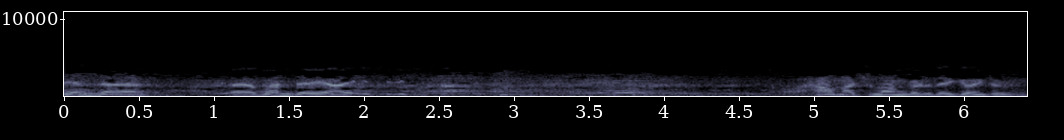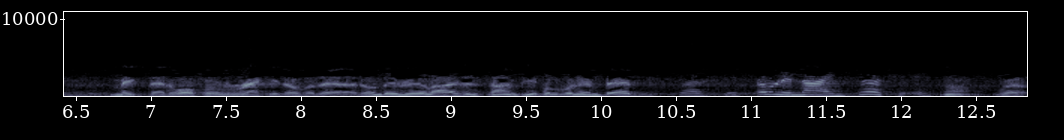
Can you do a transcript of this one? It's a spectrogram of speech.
then, uh, uh, one day I. How much longer are they going to make that awful racket over there? Don't they realize it's time people were in bed? Well, it's only 9.30. Oh, well,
